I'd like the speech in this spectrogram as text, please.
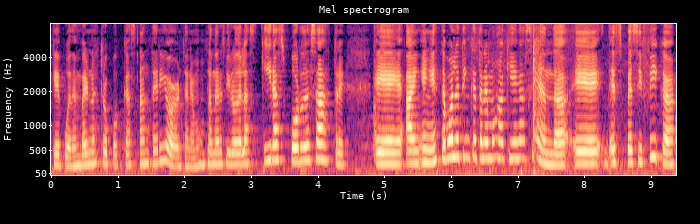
que pueden ver nuestro podcast anterior, tenemos un plan de retiro de las iras por desastre. Eh, en, en este boletín que tenemos aquí en Hacienda, eh, especifica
